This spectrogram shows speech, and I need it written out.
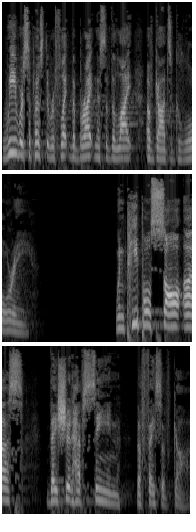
We were supposed to reflect the brightness of the light of God's glory. When people saw us, they should have seen the face of God.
